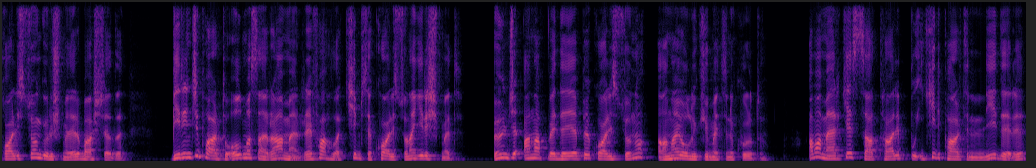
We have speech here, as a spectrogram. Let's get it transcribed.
koalisyon görüşmeleri başladı. Birinci parti olmasına rağmen Refah'la kimse koalisyona girişmedi. Önce ANAP ve DYP koalisyonu ana yol hükümetini kurdu. Ama merkez sağ talip bu iki partinin lideri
